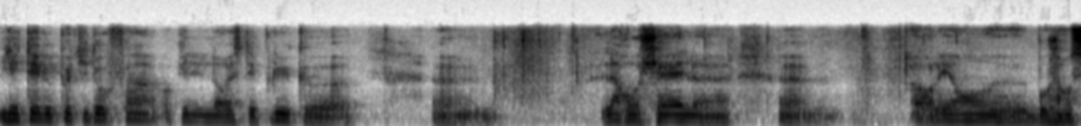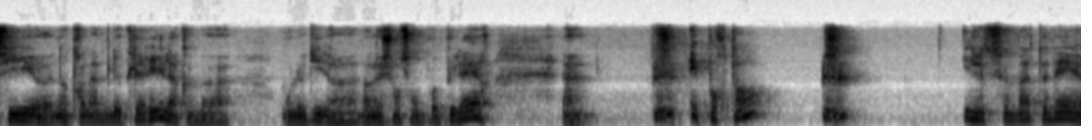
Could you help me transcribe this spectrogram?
Il était le petit dauphin auquel il ne restait plus que La Rochelle, Orléans, euh, Beaugency, euh, Notre-Dame de Cléry, là, comme euh, on le dit dans la, chanson populaire. Et pourtant, il se maintenait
